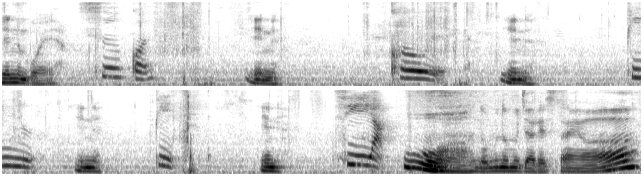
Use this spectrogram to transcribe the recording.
얘는 뭐예요? 수건, 얘는? 거울, 얘는 비누, 얘는 빛, 얘는 시약, 우와 너무너무 잘했어요.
